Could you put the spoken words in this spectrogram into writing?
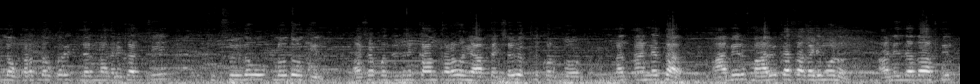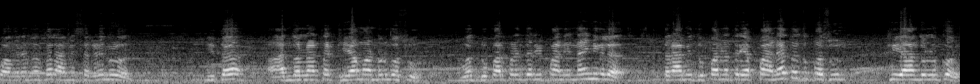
लवकरात लवकर इथल्या नागरिकांची सुखसुविधा उपलब्ध होतील. अशा पद्धतीने काम करावं ही अपेक्षा व्यक्त करतो. न- अन्यथा आम्ही महाविकास आघाडी म्हणून अनिलदादा असतील काँग्रेस असेल आम्ही सगळे मिळून इथं आंदोलनाचा ठिया मांडून बसू व दुपारपर्यंत जर हे पाणी नाही निघलं तर आम्ही दुपारनंतर या पाण्यातच बसून ठिया आंदोलन करू.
